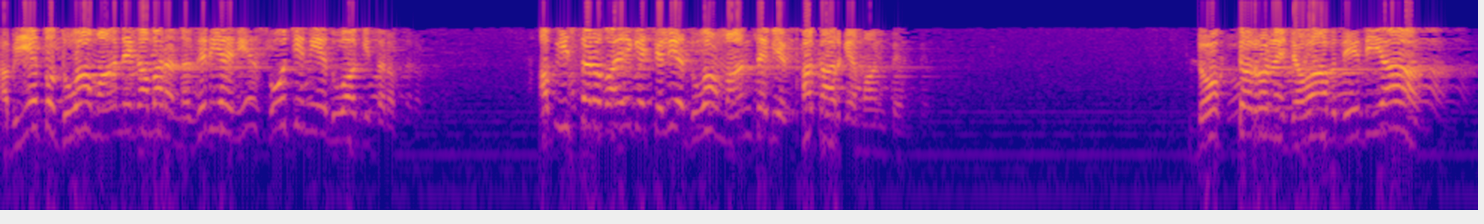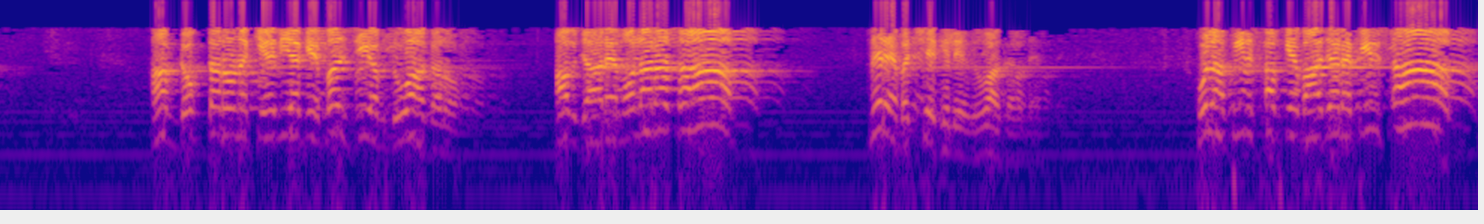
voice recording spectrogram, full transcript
اب یہ تو دعا مانگنے کا ہمارا نظریہ نہیں ہے، سوچ ہی نہیں ہے دعا کی طرف۔ اب اس طرف آئے کہ چلیے دعا مانگتے بھی تھک کار کے مانگتے ڈاکٹروں نے جواب دے دیا۔ اب ڈاکٹروں نے کہہ دیا کہ بس جی اب دعا کرو۔ اب جا رہے مولانا صاحب۔ میرے بچے کے لیے دعا کر دیں۔ بولا، پیر صاحب کے بعد جا رہے پیر صاحب۔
